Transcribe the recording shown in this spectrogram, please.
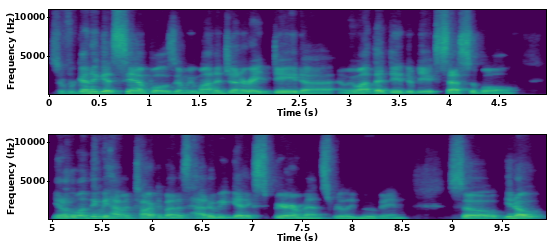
So if we're going to get samples and we want to generate data and we want that data to be accessible, you know, the one thing we haven't talked about is how do we get experiments really moving? So, you know,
